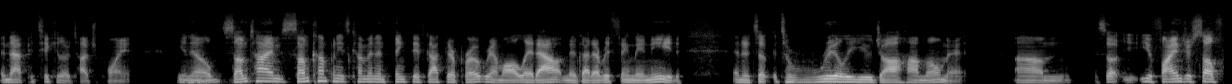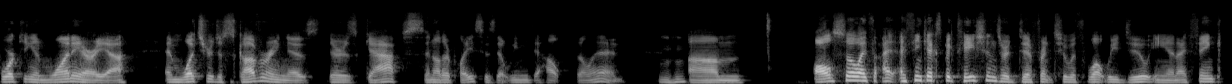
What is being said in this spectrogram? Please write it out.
in that particular touch point you mm-hmm. know, sometimes some companies come in and think they've got their program all laid out and they've got everything they need, and it's a it's a really huge aha moment. Um, so you find yourself working in one area, and what you're discovering is there's gaps in other places that we need to help fill in. Mm-hmm. Um, also, I, th- I think expectations are different too with what we do, Ian. I think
